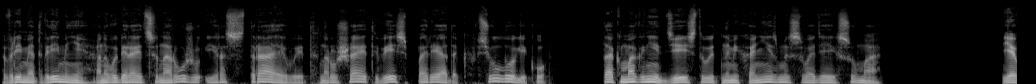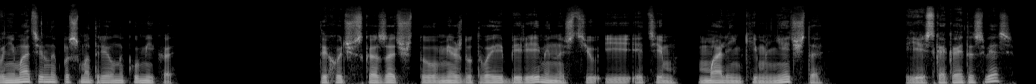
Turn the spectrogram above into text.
Время от времени оно выбирается наружу и расстраивает, нарушает весь порядок, всю логику, так магнит действует на механизмы, сводя их с ума. Я внимательно посмотрел на Кумика. «Ты хочешь сказать, что между твоей беременностью и этим маленьким нечто есть какая-то связь?»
